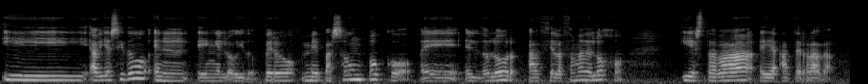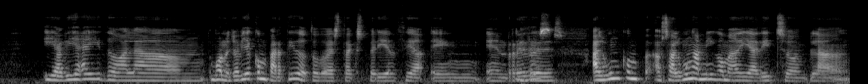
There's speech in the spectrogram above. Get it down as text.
Y había sido en, en, el oído, pero me pasó un poco eh, el dolor hacia la zona del ojo y estaba eh, aterrada y había ido a la... Bueno, yo había compartido toda esta experiencia en, en redes. redes. Algún, o sea, algún amigo me había dicho, en plan,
